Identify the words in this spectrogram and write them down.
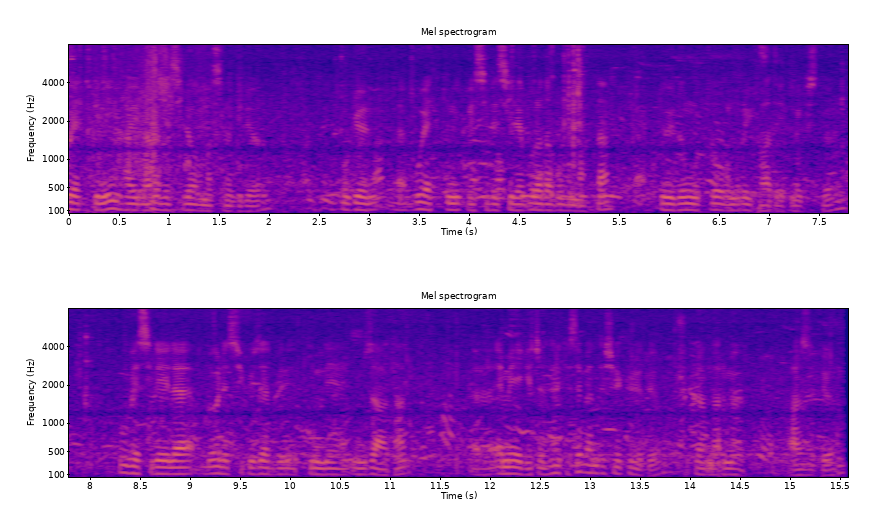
Bu etkinliğin hayırlara vesile olmasını diliyorum. Bugün e, bu etkinlik vesilesiyle burada bulunmaktan duyduğum mutlu onuru ifade etmek istiyorum. Bu vesileyle böylesi güzel bir etkinliğe imza atan, e, emeği geçen herkese ben teşekkür ediyorum. Şükranlarımı arz ediyorum.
